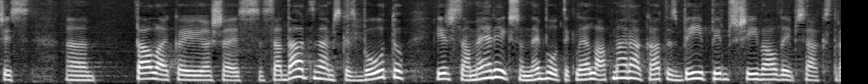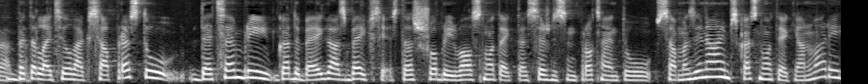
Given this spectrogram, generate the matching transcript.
šis uh, tālaikajošais sadārdzinājums, kas būtu, ir samērīgs un nebūtu tik lielā apmērā, kā tas bija pirms šī valdība sāk strādāt. Bet, lai cilvēki saprastu, decembrī gada beigās beigsies tas šobrīd valsts noteiktais 60% samazinājums. Kas notiek janvārī?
